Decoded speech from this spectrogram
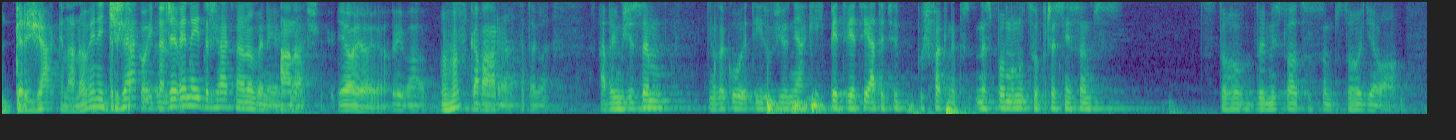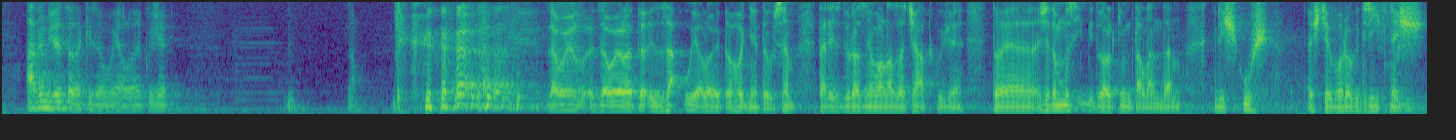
Držák na noviny? Držák, takový ten... Dřevěný držák na noviny, jak ano. máš. Jo, jo, jo. Bývá uh-huh. v kavárnách a takhle. A vím, že jsem měl takovou etídu, že nějakých pět věcí a teď si už fakt nespomenu, co přesně jsem z toho vymyslel, co jsem z toho dělal. A vím, že to taky zaujalo, jakože zaujalo, zaujalo, to, zaujalo je to hodně, to už jsem tady zdůrazňoval na začátku, že to, je, že to musí být velkým talentem, když už ještě o rok dřív, než...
